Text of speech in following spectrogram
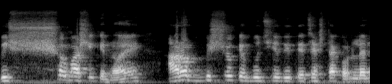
বিশ্ববাসীকে নয় আরব বিশ্বকে বুঝিয়ে দিতে চেষ্টা করলেন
